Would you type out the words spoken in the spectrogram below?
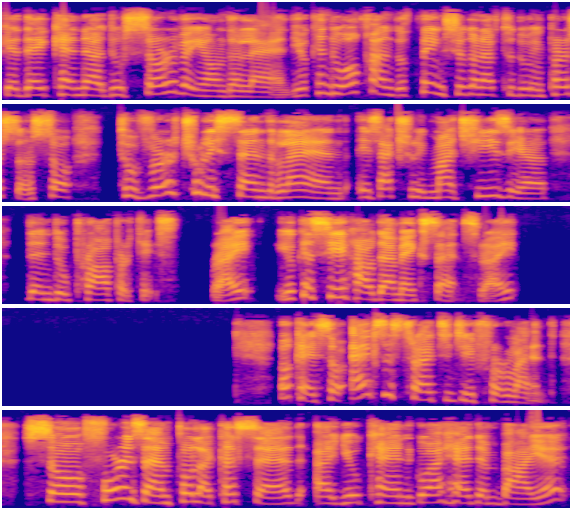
They can uh, do survey on the land. You can do all kinds of things you don't have to do in person. So to virtually send land is actually much easier than do properties, right? You can see how that makes sense, right? Okay, so exit strategy for land. So for example, like I said, uh, you can go ahead and buy it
